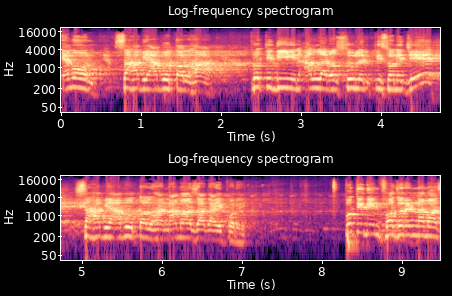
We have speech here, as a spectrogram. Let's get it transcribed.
এমন সাহাবি আবু তলহা প্রতিদিন আল্লাহ রসুলের পিছনে যে সাহাবি আবু তলহা নামাজ আদায় করে। প্রতিদিন ফজরের নামাজ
